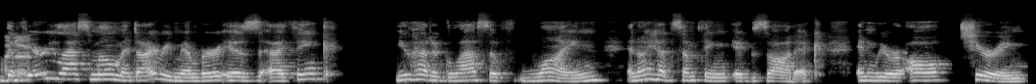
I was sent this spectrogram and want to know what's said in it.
The very last moment I remember is, I think, you had a glass of wine and I had something exotic, and we were all cheering,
